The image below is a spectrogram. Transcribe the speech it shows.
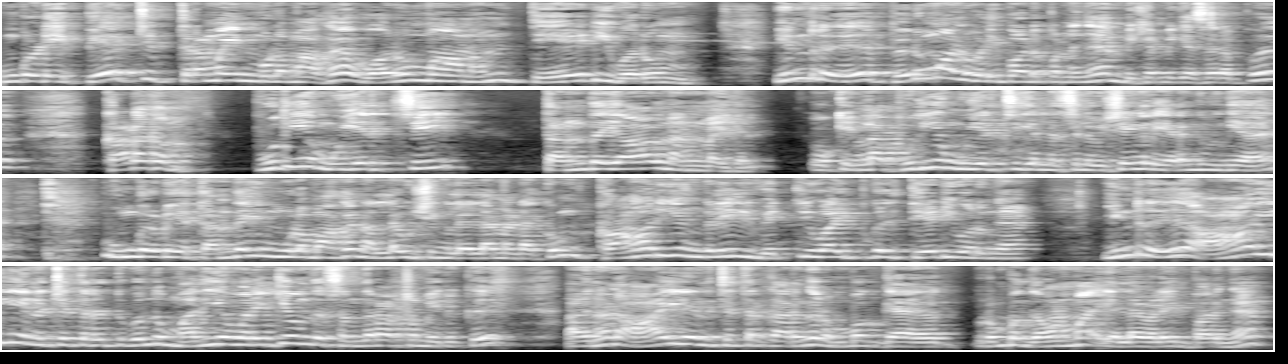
உங்களுடைய பேச்சு திறமையின் மூலமாக வருமானம் தேடி வரும். இன்று பெருமாள் வழிபாடு பண்ணுங்க மிக மிக சிறப்பு. கடகம் புதிய முயற்சி தந்தையால் நன்மைகள். ஓகேங்களா புதிய முயற்சிகள்ல சில விஷயங்கள் இறங்குவீங்க. உங்களுடைய தந்தையின் மூலமாக நல்ல விஷயங்கள் எல்லாமே நடக்கும். காரியங்களில் வெற்றி வாய்ப்புகள் தேடி வருங்க. இன்று ஆயிலிய நட்சத்திரத்துக்கு வந்து மதியம் வரைக்கும் இந்த சந்திராஷ்டிரம் இருக்கு. அதனால ஆயிலிய நட்சத்திரக்காரங்க ரொம்ப க- ரொம்ப கவனமா எல்லா வேலையும் பாருங்க.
